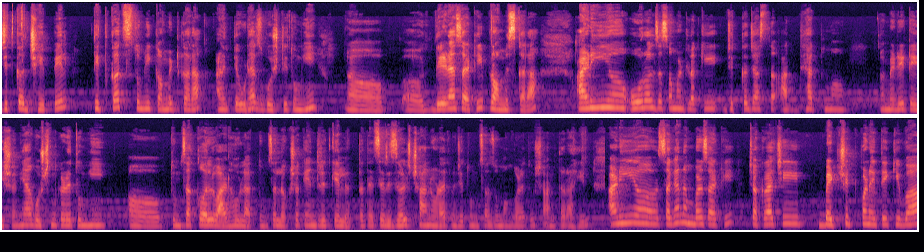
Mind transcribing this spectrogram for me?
जितकं झेपेल तितकंच तुम्ही कमिट करा आणि तेवढ्याच गोष्टी तुम्ही देण्यासाठी प्रॉमिस करा. आणि ओव्हरऑल जसं म्हटलं की जितकं जास्त अध्यात्म मेडिटेशन या गोष्टींकडे तुम्ही तुमचा कल वाढवलात तुमचं लक्ष केंद्रित केलं तर त्याचे रिझल्ट छान होणार म्हणजे तुमचा जो मंगळ आहे तो शांत राहील. आणि सगळ्या नंबरसाठी चक्राची बेडशीट पण येते किंवा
